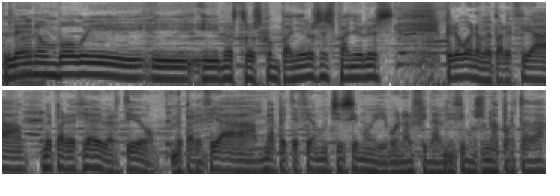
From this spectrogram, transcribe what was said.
Lennon, Bowie y, nuestros compañeros españoles. Pero bueno, me parecía, me parecía divertido, me parecía, me apetecía muchísimo y bueno, al final hicimos una portada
